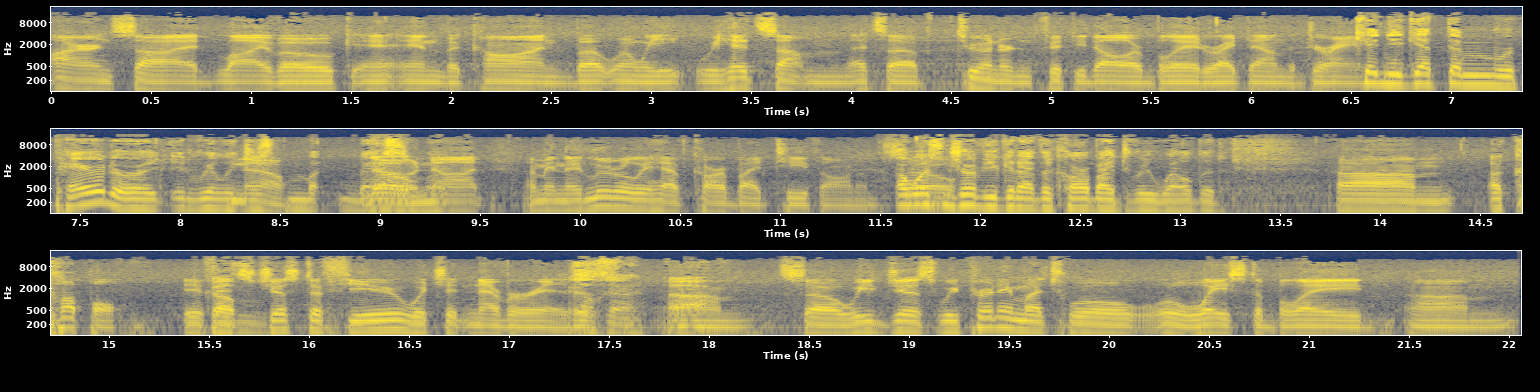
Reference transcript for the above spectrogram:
ironside, live oak, and, and pecan. But when we we hit something, that's a two hundred and fifty dollar blade right down the drain. Can you get them repaired, or it really no, just m- messes no, not. I mean, they literally have carbide teeth on them. I wasn't sure if you could have the carbides rewelded. A couple. If Couple. it's just a few, which it never is. Okay. Um, so we just we pretty much will will waste a blade um,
